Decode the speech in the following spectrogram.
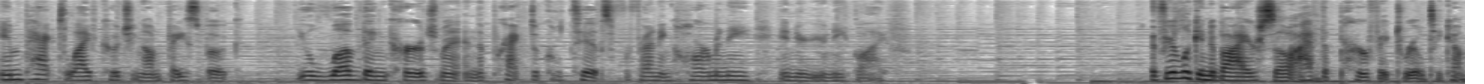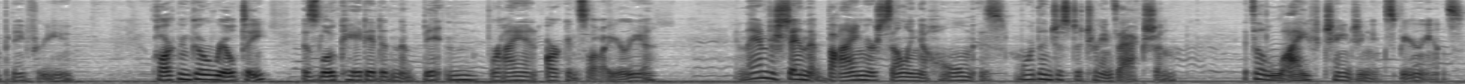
Impact Life Coaching on Facebook. You'll love the encouragement and the practical tips for finding harmony in your unique life. If you're looking to buy or sell, I have the perfect realty company for you. Clark & Co. Realty is located in the Benton, Bryant, Arkansas area, and they understand that buying or selling a home is more than just a transaction. It's a life-changing experience.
